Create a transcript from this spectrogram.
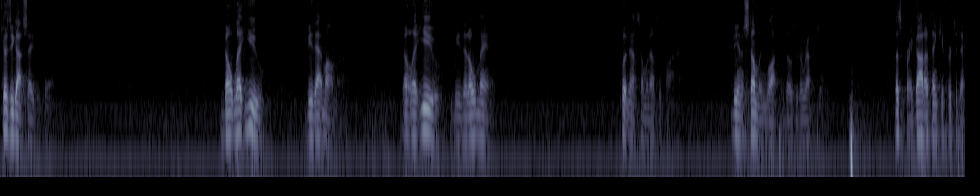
because he got saved at camp. Don't let you be that mama. Don't let you be that old man putting out someone else's fire, being a stumbling block to those that are around you. Let's pray. God, I thank you for today.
